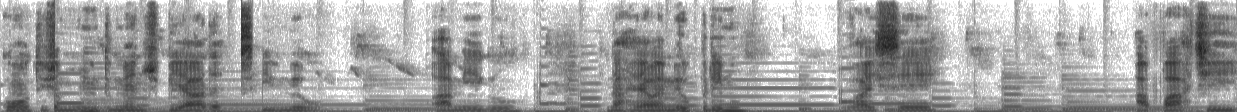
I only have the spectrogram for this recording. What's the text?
conto isso é muito menos piada. E o meu amigo, na real é meu primo, vai ser a parte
